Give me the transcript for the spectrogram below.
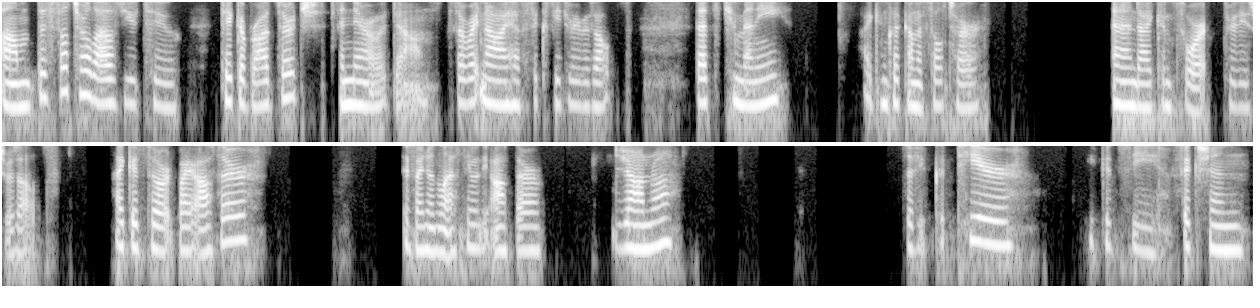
Um, this filter allows you to take a broad search and narrow it down. So right now I have 63 results. That's too many. I can click on the filter and I can sort through these results. I could sort by author, if I know the last name of the author, genre. So if you clicked here, you could see fiction,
